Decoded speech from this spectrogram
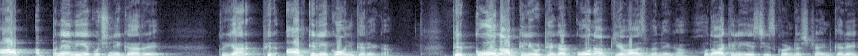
आप अपने लिए कुछ नहीं कर रहे तो यार फिर आपके लिए कौन करेगा? फिर कौन आपके लिए उठेगा? कौन आपकी आवाज़ बनेगा? खुदा के लिए इस चीज़ को अंडरस्टैंड करें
